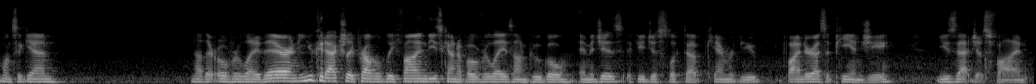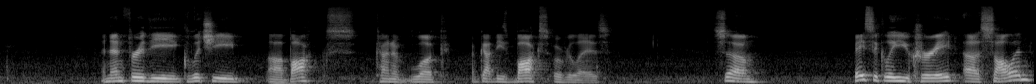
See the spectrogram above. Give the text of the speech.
once again, another overlay there. And you could actually probably find these kind of overlays on Google Images if you just looked up Camera View Finder as a PNG. Use that just fine. And then for the glitchy uh, box kind of look, I've got these box overlays. So basically you create a solid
